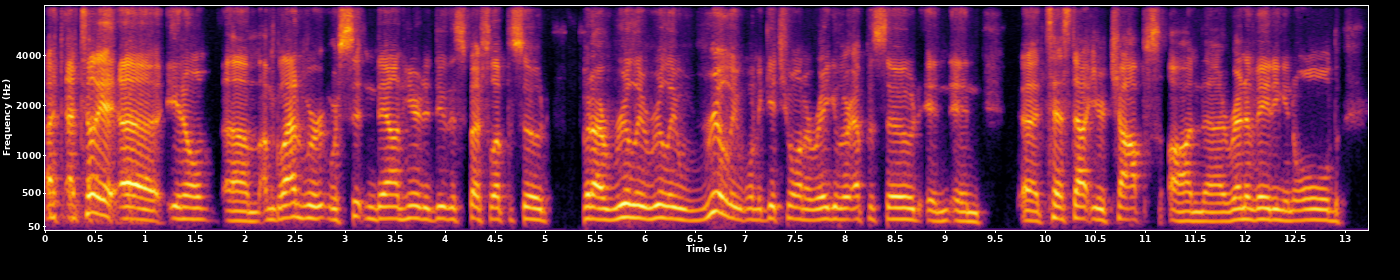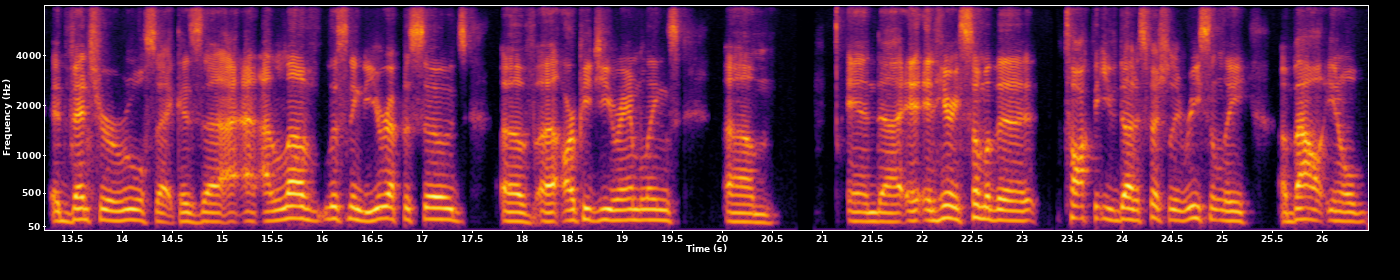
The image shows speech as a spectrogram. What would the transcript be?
I, tell you, uh, you know, um, I'm glad we're we're sitting down here to do this special episode. But I really, really, really want to get you on a regular episode and and uh, test out your chops on uh, renovating an old adventure rule set. Because uh, I, I love listening to your episodes of uh, RPG ramblings um, and uh, and hearing some of the talk that you've done, especially recently about you know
